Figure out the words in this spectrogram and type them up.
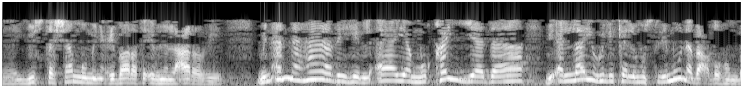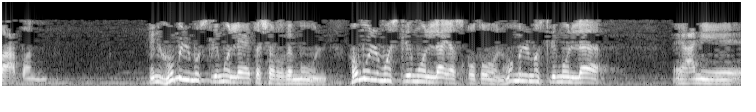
يستشم من عبارة ابن العربي من أن هذه الآية مقيدة بأن لا يهلك المسلمون بعضهم بعضا. إن هم المسلمون لا يتشرذمون هم المسلمون لا يسقطون هم المسلمون لا يعني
